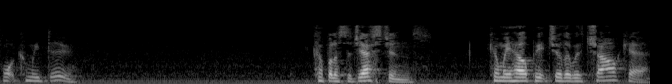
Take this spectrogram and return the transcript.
What can we do? A couple of suggestions. Can we help each other with childcare?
